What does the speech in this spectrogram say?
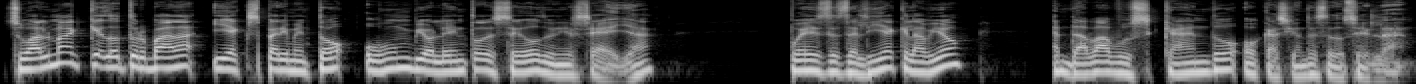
Su alma quedó turbada y experimentó un violento deseo de unirse a ella, pues desde el día que la vio, andaba buscando ocasión de seducirla.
